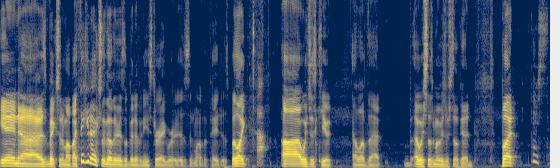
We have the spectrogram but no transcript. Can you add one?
in uh I was mixing them up. I think it actually though there is a bit of an Easter egg where it is in one of the pages. But like uh which is cute. I love that. I wish those movies were still good. But There's so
